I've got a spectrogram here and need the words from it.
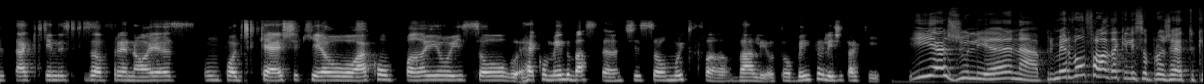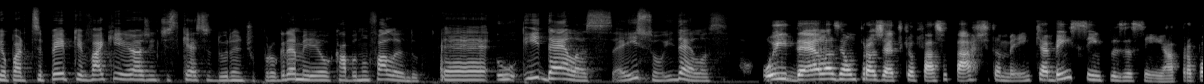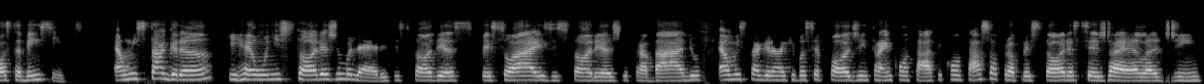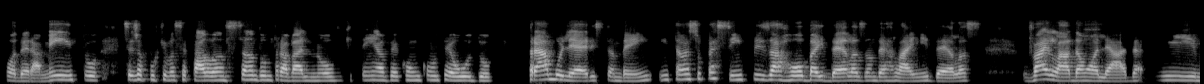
de estar aqui no Esquizofrenóias, um podcast que eu acompanho e sou recomendo bastante. Sou muito fã. Valeu, estou bem feliz de estar aqui. E a Juliana, primeiro vamos falar daquele seu projeto que eu participei, porque vai que a gente esquece durante o programa e eu acabo não falando. É, o E delas, é isso? E delas. O E delas é um projeto que eu faço parte também, que é bem simples assim. A proposta é bem simples é um Instagram que reúne histórias de mulheres, histórias pessoais, histórias de trabalho. É um Instagram que você pode entrar em contato e contar sua própria história, seja ela de empoderamento, seja porque você está lançando um trabalho novo que tem a ver com conteúdo para mulheres também. Então é super simples, arroba e delas, underline delas. Vai lá dar uma olhada e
